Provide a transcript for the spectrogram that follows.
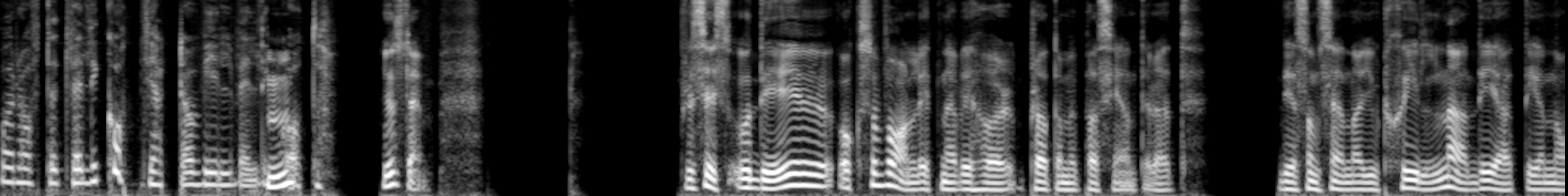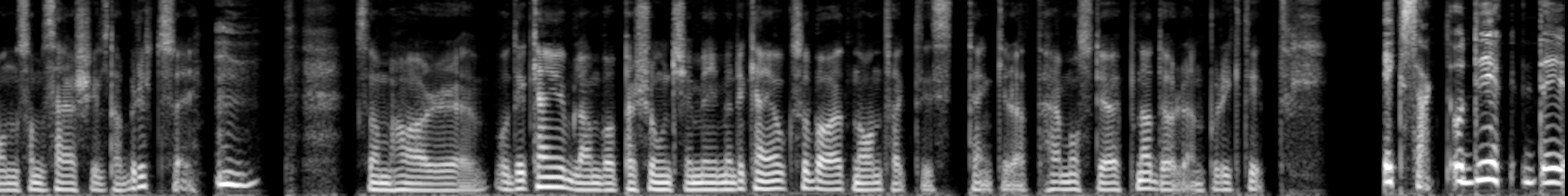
har ofta ett väldigt gott hjärta och vill väldigt Mm. gott. Just det. Precis, och det är ju också vanligt när vi hör, pratar med patienter att det som sen har gjort skillnad, det är att det är någon som särskilt har brytt sig. Mm. som har, och det kan ju ibland vara personkemi, men det kan ju också vara att någon faktiskt tänker att här måste jag öppna dörren på riktigt. Exakt, och det, det är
